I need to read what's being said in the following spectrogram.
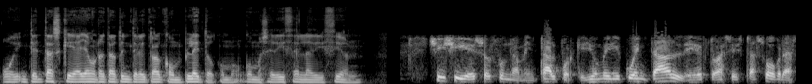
O, intentas que haya un retrato intelectual completo, como, como se dice en la edición. Sí, sí, eso es fundamental, porque yo me di cuenta al leer todas estas obras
